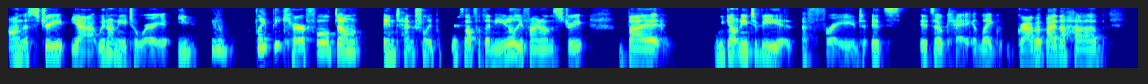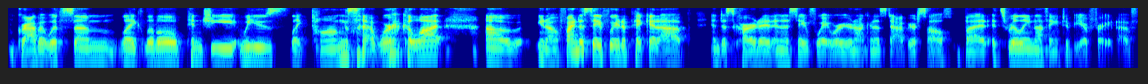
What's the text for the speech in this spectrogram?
on the street, yeah, we don't need to worry. You, you like be careful. Don't intentionally put yourself with a needle you find on the street, but we don't need to be afraid. It's it's okay. Like grab it by the hub, grab it with some like little pinchy. We use like tongs at work a lot. Uh, you know, find a safe way to pick it up and discard it in a safe way where you're not going to stab yourself. But it's really nothing to be afraid of.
